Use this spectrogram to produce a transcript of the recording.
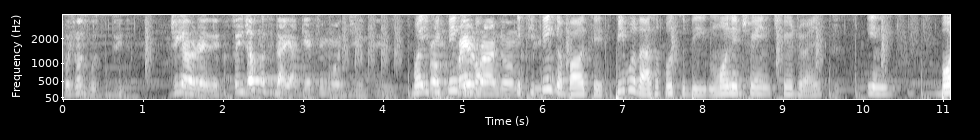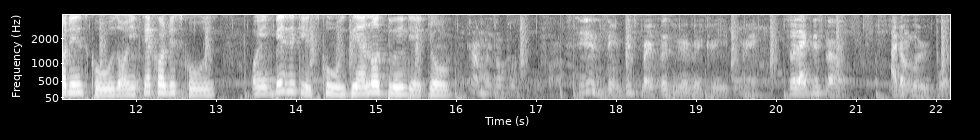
but he's not supposed to do it. Do you get what I'm saying? So you just notice that you're getting more duties. But if you think very about random if you people. think about it, people that are supposed to be monitoring children in boarding schools or in secondary schools or in basically schools, they are not doing their job. Come it's not possible. See, this thing. This is very, is very, very crazy thing, right? So like this now, I don't go report.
